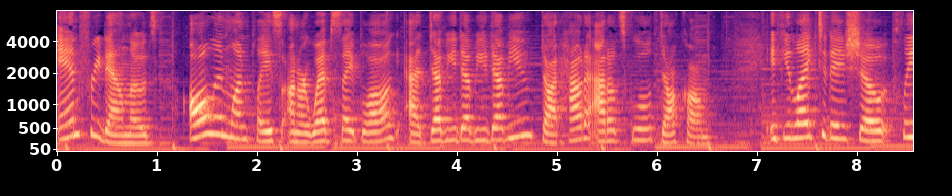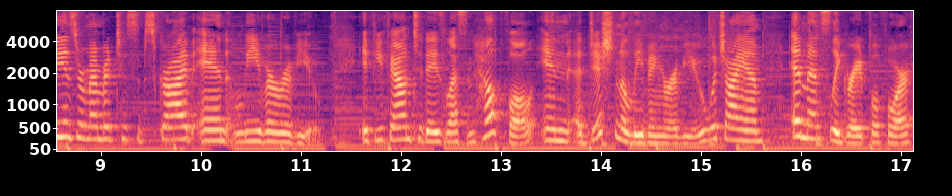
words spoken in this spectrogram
and free downloads all in one place on our website blog at www.howtoadultschool.com. If you like today's show, please remember to subscribe and leave a review. If you found today's lesson helpful, in addition to leaving a review, which I am immensely grateful for,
